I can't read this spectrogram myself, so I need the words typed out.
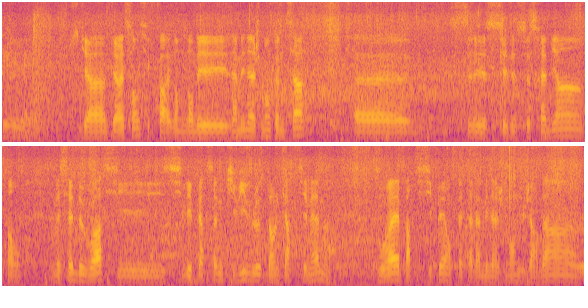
Ce qui est intéressant, c'est que par exemple dans des aménagements comme ça, euh, ce serait bien. on essaie de voir si, les personnes qui vivent dans le quartier même pourraient participer en fait à l'aménagement du jardin, euh,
